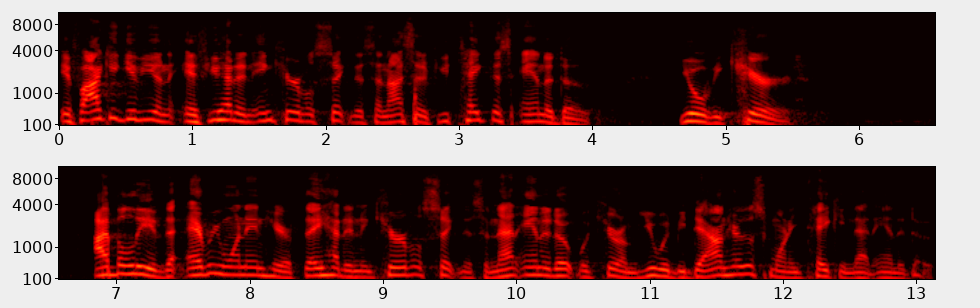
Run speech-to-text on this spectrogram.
if I could give you an if you had an incurable sickness and I said if you take this antidote, you will be cured. I believe that everyone in here, if they had an incurable sickness and that antidote would cure them, you would be down here this morning taking that antidote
